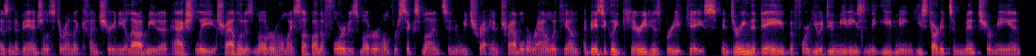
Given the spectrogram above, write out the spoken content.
as an evangelist around the country. And he allowed me to actually travel in his motorhome. I slept on the floor of his motorhome for six months and we tra- and traveled around with him. I basically carried his briefcase. And during the day, before he would do meetings in the evening, he started to mentor me. And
